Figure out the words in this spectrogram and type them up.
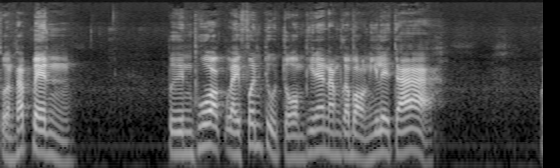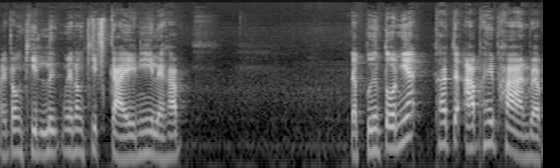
ส่วนถ้าเป็นปืนพวกไรเฟิลจู่โจมพี่แนะนำกระบอกนี้เลยจ้า ไม่ต้องคิดลึกไม่ต้องคิดไกลนี่เลยครับ แต่ปืนตัวเนี้ยถ้าจะอัพให้ผ่านแบบ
